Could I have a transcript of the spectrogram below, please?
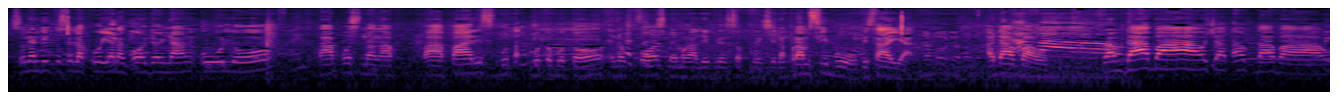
So nandito sila kuya nag-order ng ulo, tapos ng ah, Paris buto-buto, and of course may mga libre soft drinks sila from Cebu, Bisaya. Ah, Davao. From Davao, shout out Davao.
